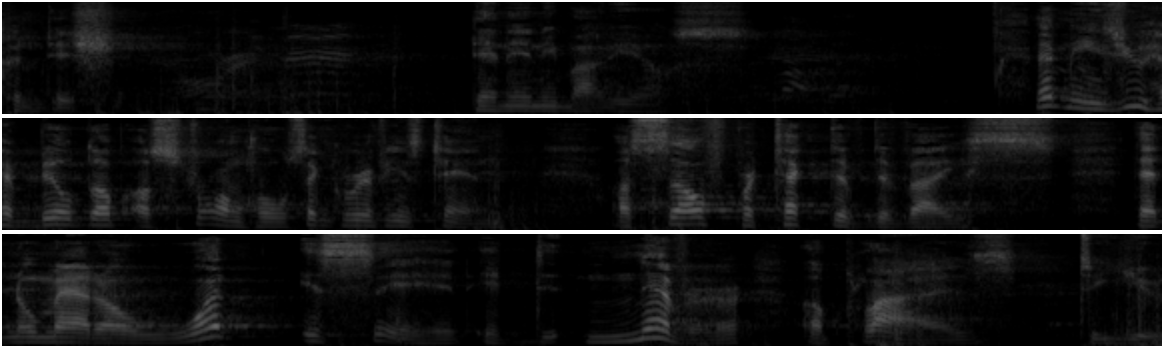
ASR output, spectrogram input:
condition than anybody else. That means you have built up a stronghold, 2 Corinthians 10, a self protective device that no matter what is said, it never applies to you.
